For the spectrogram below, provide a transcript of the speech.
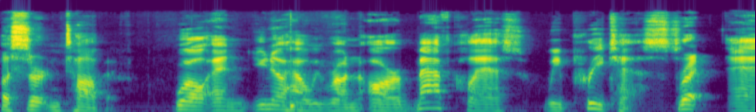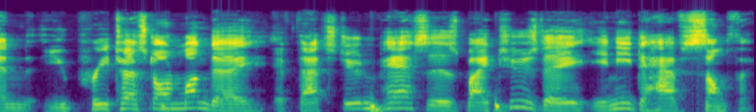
a certain topic. Well, and you know how we run our math class, we pre-test. Right. And you pre-test on Monday. If that student passes by Tuesday, you need to have something.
